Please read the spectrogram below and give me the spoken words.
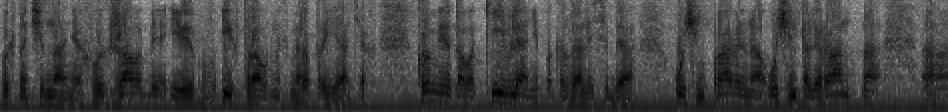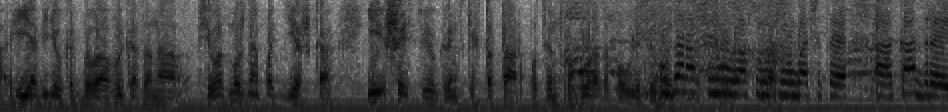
в их начинаниях, в их жалобе и в их траурных мероприятиях. Кроме этого, киевляне показали себя очень правильно, очень толерантно. А, И я видел, как была выказана всевозможная поддержка и шествию крымских татар по центру города, по улице От Зараз ми Владимирской. власне можемо бачити е, кадри,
